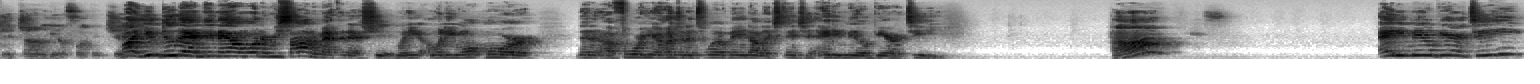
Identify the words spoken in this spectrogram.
Just trying to get a fucking check. Like you do that and then they don't want to resign him after that shit. When he when he want more than a four year, hundred and twelve million dollar extension, eighty mil guaranteed. Huh? Eighty mil guaranteed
